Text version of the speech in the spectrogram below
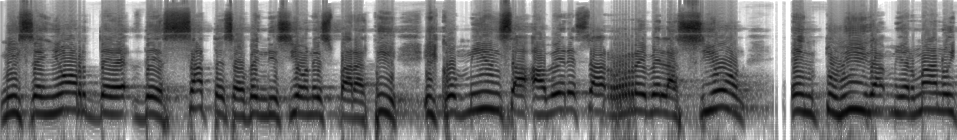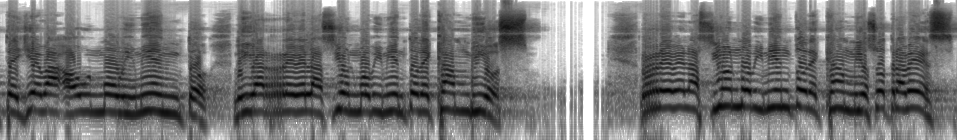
mi Señor desata esas bendiciones para ti y comienza a ver esa revelación en tu vida, mi hermano, y te lleva a un movimiento. Diga revelación, movimiento de cambios. Revelación, movimiento de cambios otra vez.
